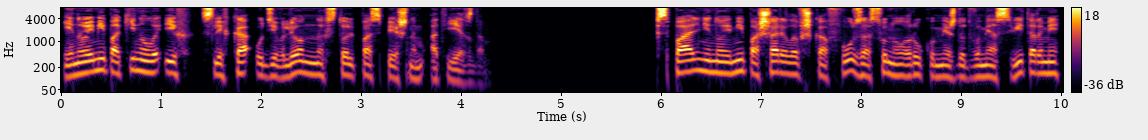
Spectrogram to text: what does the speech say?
И Ноэми покинула их, слегка удивленных столь поспешным отъездом. Спальне Ноэми пошарила в шкафу, засунула руку между двумя свитерами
